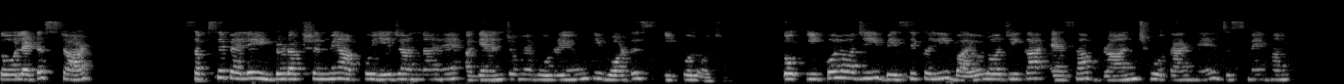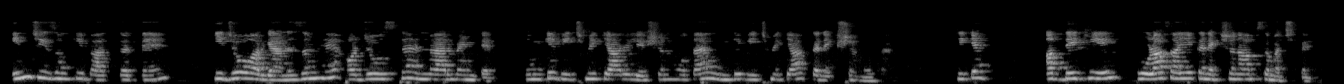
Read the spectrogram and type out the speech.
तो लेट अस स्टार्ट सबसे पहले इंट्रोडक्शन में आपको ये जानना है अगेन जो मैं बोल रही हूँ कि व्हाट इज़ इकोलॉजी तो इकोलॉजी बेसिकली बायोलॉजी का ऐसा ब्रांच होता है जिसमें हम इन चीज़ों की बात करते हैं कि जो ऑर्गेनिज्म है और जो उसका एनवायरमेंट है, उनके बीच में क्या रिलेशन होता है, उनके बीच में क्या कनेक्शन होता है। ठीक है? अब देखिए, थोड़ा सा ये कनेक्शन आप समझते हैं।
